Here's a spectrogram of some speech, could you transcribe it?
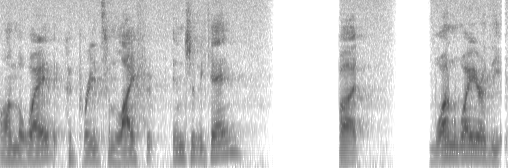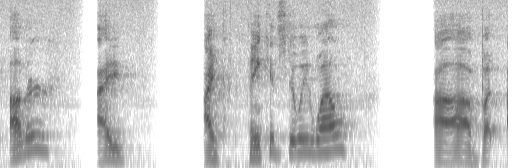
on the way that could breathe some life into the game. But one way or the other, I I think it's doing well. Uh, but I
